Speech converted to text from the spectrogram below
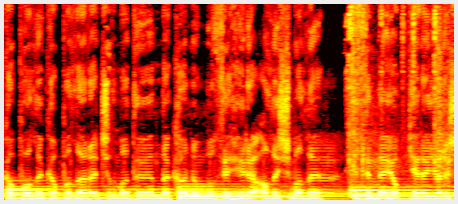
Kapalı kapılar açılmadığında kanım bu zehire alışmalı. Sizinle yok yere yarış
